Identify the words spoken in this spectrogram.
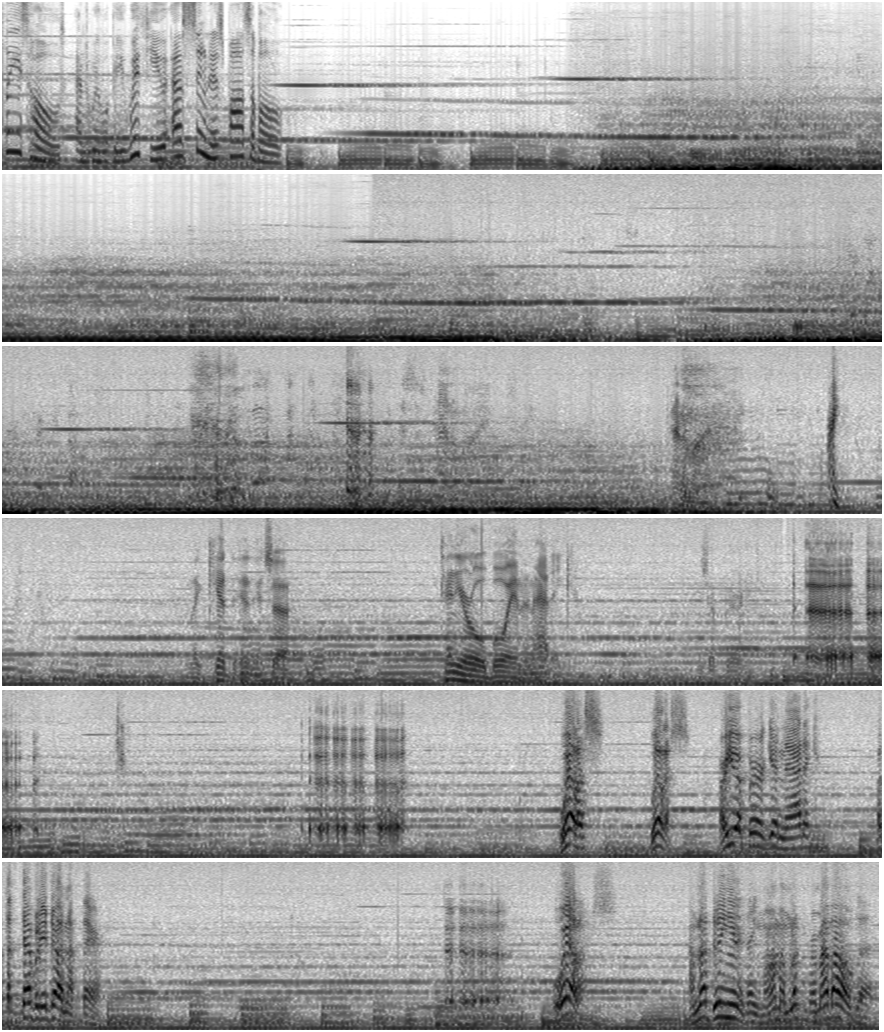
Please hold, and we will be with you as soon as possible. Boy in an attic. He's up there. Willis! Willis! Are you up there again in the attic? What the devil are you done up there? Willis! I'm not doing anything, Mom. I'm looking for my ball glove.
